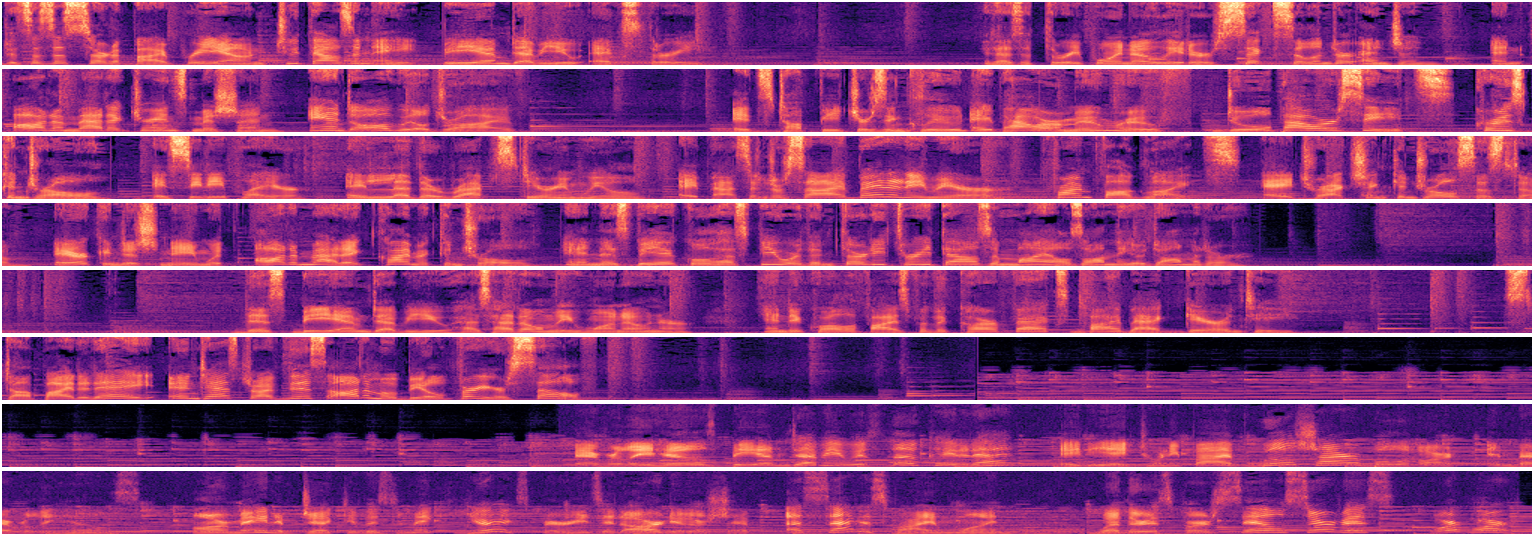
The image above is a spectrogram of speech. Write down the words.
This is a certified pre-owned 2008 BMW X3. It has a 3.0-liter six-cylinder engine, an automatic transmission, and all-wheel drive. Its top features include a power moonroof, dual power seats, cruise control, a CD player, a leather-wrapped steering wheel, a passenger side vanity mirror, front fog lights, a traction control system, air conditioning with automatic climate control, and this vehicle has fewer than 33,000 miles on the odometer. This BMW has had only one owner, and it qualifies for the Carfax buyback guarantee. Stop by today and test drive this automobile for yourself. Beverly Hills BMW is located at 8825 Wilshire Boulevard in Beverly Hills. Our main objective is to make your experience at our dealership a satisfying one, whether it's for sales, service, or work.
